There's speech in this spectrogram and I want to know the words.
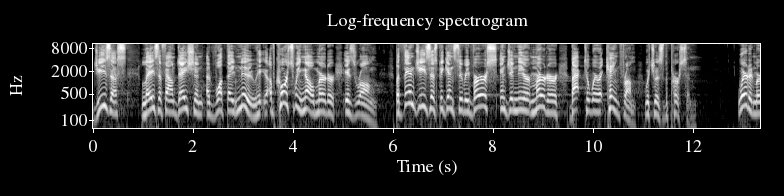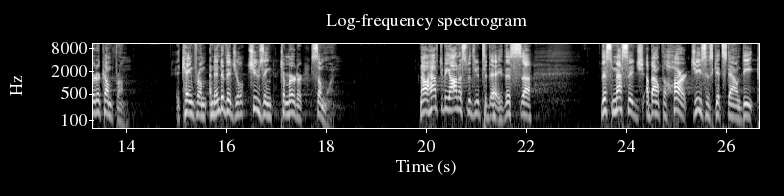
Jesus lays a foundation of what they knew. Of course, we know murder is wrong. But then Jesus begins to reverse engineer murder back to where it came from, which was the person. Where did murder come from? It came from an individual choosing to murder someone. Now, I have to be honest with you today. This, uh, this message about the heart, Jesus gets down deep.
